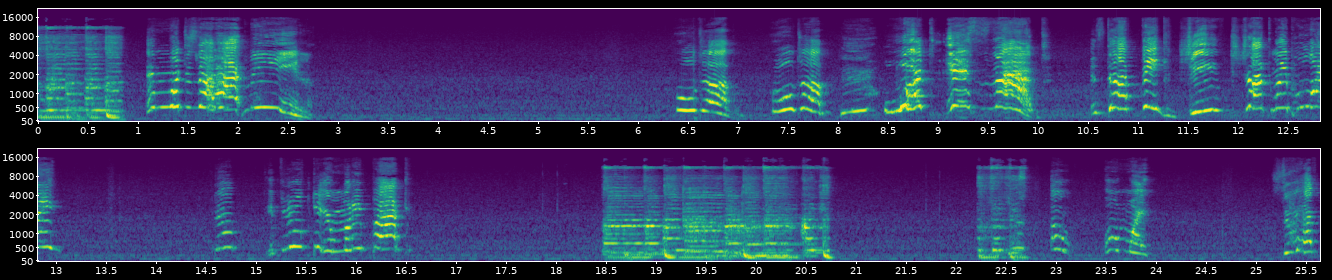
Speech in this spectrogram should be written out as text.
And what does that hat mean? Hold up. Hold up. What is that? Is that fake G-Shock, my boy? You know, if you don't get your money back... Oh, oh my... So we have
